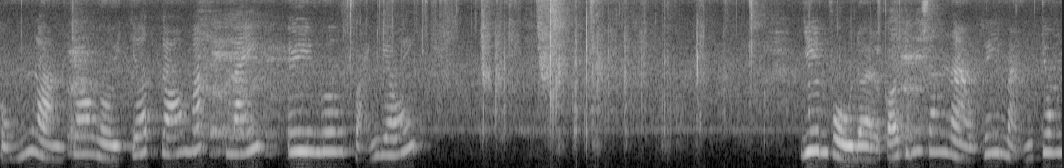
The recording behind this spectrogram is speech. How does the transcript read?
cũng làm cho người chết đó mắc lấy y ngương phản dối Diêm phù đề có chúng sanh nào khi mạng chung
